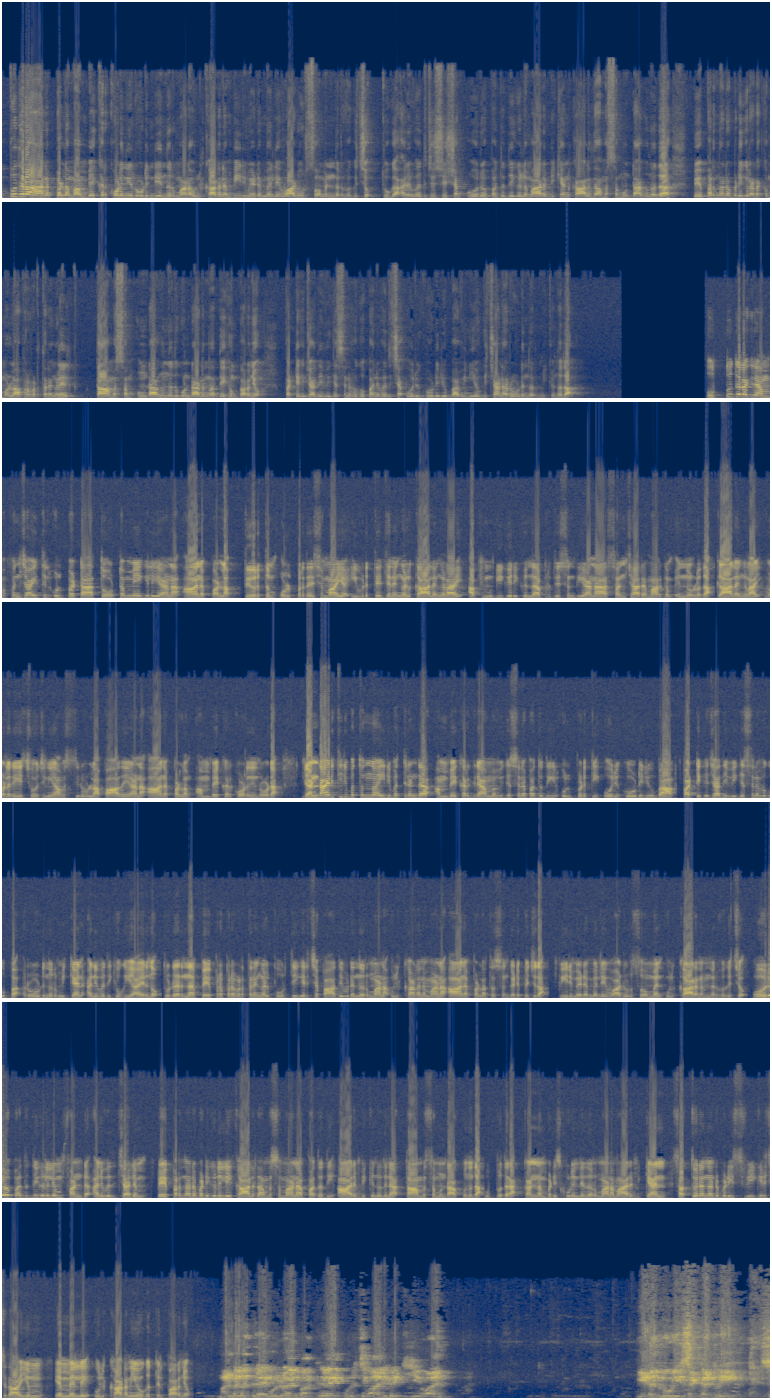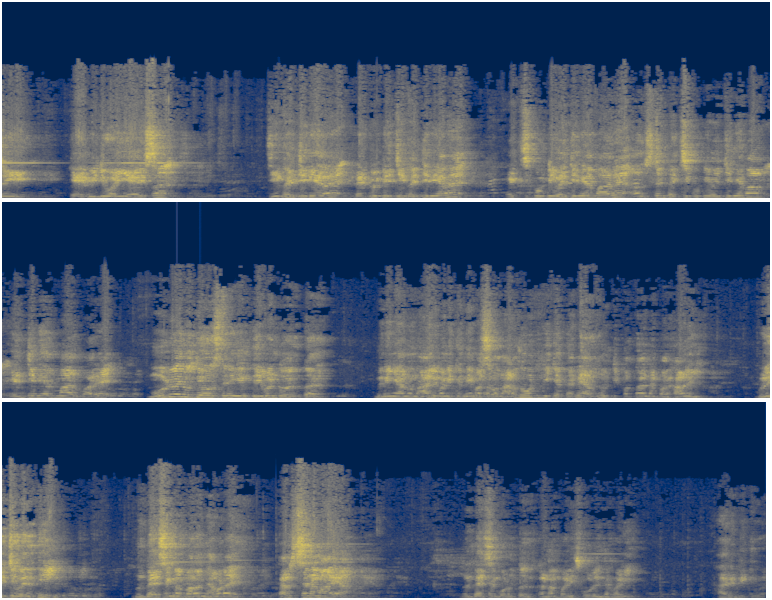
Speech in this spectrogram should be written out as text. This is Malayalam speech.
ഉപ്പുതറ ആനപ്പള്ളം അംബേദ്കർ കോളനി റോഡിന്റെ നിർമ്മാണ ഉദ്ഘാടനം Peermade M L A Vazhoor Soman നിർവഹിച്ചു. തുക അനുവദിച്ച ശേഷം ഓരോ പദ്ധതികളും ആരംഭിക്കാൻ കാലതാമസം ഉണ്ടാകുന്നത് പേപ്പർ നടപടികളടക്കമുള്ള പ്രവർത്തനങ്ങളിൽ താമസം ഉണ്ടാകുന്നതുകൊണ്ടാണെന്ന് അദ്ദേഹം പറഞ്ഞു. പട്ടികജാതി വികസന വകുപ്പ് അനുവദിച്ച ഒരു കോടി രൂപ വിനിയോഗിച്ചാണ് റോഡ് നിർമ്മിക്കുന്നത്. ഉപ്പുതറ ഗ്രാമപഞ്ചായത്തിൽ ഉൾപ്പെട്ട തോട്ടം മേഖലയാണ് ആനപ്പള്ളം. തീർത്തും ഉൾപ്രദേശമായ ഇവിടുത്തെ ജനങ്ങൾ കാലങ്ങളായി അഭിമുഖീകരിക്കുന്ന പ്രതിസന്ധിയാണ് സഞ്ചാരമാർഗം എന്നുള്ളത്. കാലങ്ങളായി വളരെ ശോചനീയാവസ്ഥയിലുള്ള പാതയാണ് ആനപ്പള്ളം അംബേദ്കർ കോളനി റോഡ്. രണ്ടായിരത്തി ഇരുപത്തൊന്ന് ഇരുപത്തിരണ്ട് അംബേദ്കർ ഗ്രാമവികസന പദ്ധതിയിൽ ഉൾപ്പെടുത്തി ഒരു കോടി രൂപ പട്ടികജാതി വികസന വകുപ്പ് റോഡ് നിർമ്മിക്കാൻ അനുവദിക്കുകയായിരുന്നു. തുടർന്ന് പേപ്പർ പ്രവർത്തനങ്ങൾ പൂർത്തീകരിച്ച പാതയുടെ നിർമ്മാണ ഉദ്ഘാടനമാണ് ആനപ്പള്ളത്ത് സംഘടിപ്പിച്ചത്. Peermade M L A Vazhoor Soman ഉദ്ഘാടനം നിർവഹിച്ചു. ഓരോ പദ്ധതികളിലും ഫണ്ട് അനുവദിച്ചാലും പേപ്പർ നടപടികളിലെ കാലതാമസമാണ് പദ്ധതി ആരംഭിക്കുന്നതിന് താമസമുണ്ടാക്കുന്നത്. ഉപ്പുതറ കണ്ണമ്പടി സ്കൂളിന്റെ നിർമ്മാണം ആരംഭിക്കാൻ സത്വര നടപടി സ്വീകരിച്ചതായും എം എൽ എ ഉദ്ഘാടന യോഗത്തിൽ പറഞ്ഞു. മണ്ഡലത്തിലെ മുഴുവൻ വർക്കുകളെ കുറിച്ച് ഇവാലുവേറ്റ് ചെയ്യുവാൻ P W secretary Shri K Biju I S chief engineer deputy chief engineer executive എഞ്ചിനീയർമാര് assistant executive എഞ്ചിനീയർമാർ എഞ്ചിനീയർമാർ വരെ മുഴുവൻ ഉദ്യോഗസ്ഥരെയും തിരുവനന്തപുരത്ത് മിനിഞ്ഞാന്ന് നാല് മണിക്ക് നിയമസഭ നടന്നുകൊണ്ടിരിക്കെ തന്നെ അറുന്നൂറ്റി പത്താം നമ്പർ ഹാളിൽ വിളിച്ചു വരുത്തി നിർദ്ദേശങ്ങൾ പറഞ്ഞ് അവിടെ കർശനമായ നിർദ്ദേശം കൊടുത്ത് കണ്ണമ്പടി സ്കൂളിന്റെ വഴി ആരംഭിക്കുക.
